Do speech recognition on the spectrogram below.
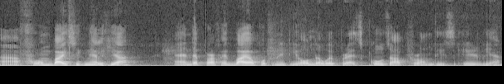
uh, form buy signal here and the perfect buy opportunity all the way price goes up from this area.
